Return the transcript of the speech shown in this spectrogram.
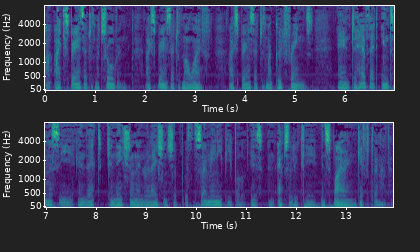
I, I experience that with my children. I experience that with my wife. I experience that with my good friends. And to have that intimacy and that connection and relationship with so many people is an absolutely inspiring gift that I've had.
